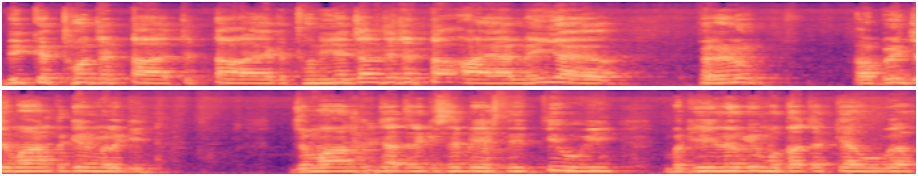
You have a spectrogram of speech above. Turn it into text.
ਵੀ ਕਿੱਥੋਂ ਚਿੱਟਾ ਚਿੱਟਾ ਆਇਆ, ਕਿੱਥੋਂ ਨਹੀਂ ਆਇਆ। ਚੱਲ ਜੇ ਚਿੱਟਾ ਆਇਆ, ਨਹੀਂ ਆਇਆ, ਫਿਰ ਇਹਨੂੰ ਆਪਣੀ ਜ਼ਮਾਨਤ ਕਿਵੇਂ ਮਿਲ ਗਈ? ਜ਼ਮਾਨਤ ਵੀ ਜੱਜ ਨੇ ਕਿਸੇ ਬੇਸ ਦਿੱਤੀ ਹੋਊਗੀ, ਵਕੀਲ ਨੇ ਕੋਈ ਮੁੱਦਾ ਚੱਕਿਆ ਹੋਊਗਾ,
